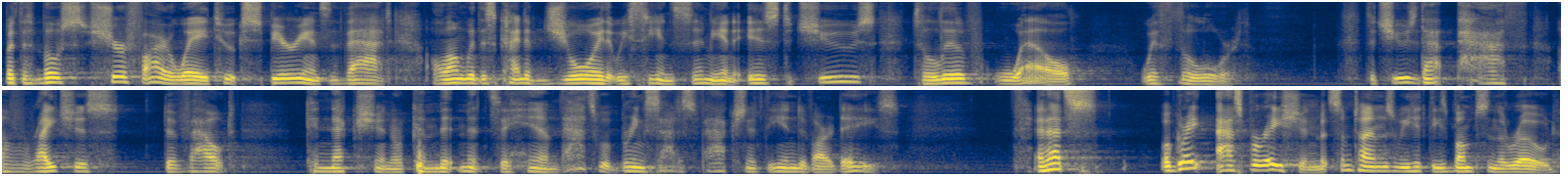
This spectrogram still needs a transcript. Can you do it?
But the most surefire way to experience that, along with this kind of joy that we see in Simeon, is to choose to live well with the Lord, to choose that path of righteous, devout connection or commitment to Him. That's what brings satisfaction at the end of our days. And that's a great aspiration, but sometimes we hit these bumps in the road.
